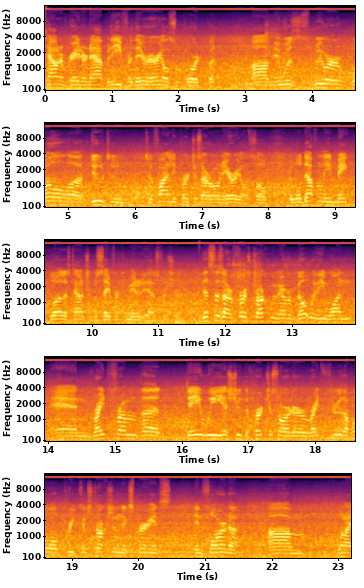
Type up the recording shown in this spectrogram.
town of Greater Napanee for their aerial support, but um, it was we were well uh, due to to finally purchase our own aerial so it will definitely make Loyalist Township a safer community that's for sure. This is our first truck we've ever built with E-ONE and right from the day we issued the purchase order right through the whole pre-construction experience in Florida um, when I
